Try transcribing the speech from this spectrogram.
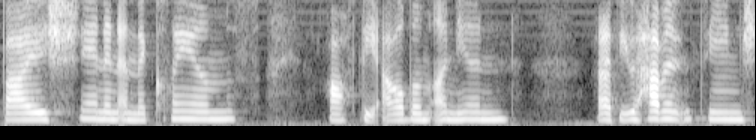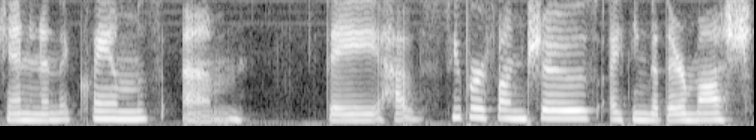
by Shannon and the Clams off the album Onion. Uh, if you haven't seen Shannon and the Clams, um, they have super fun shows. I think that their mosh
